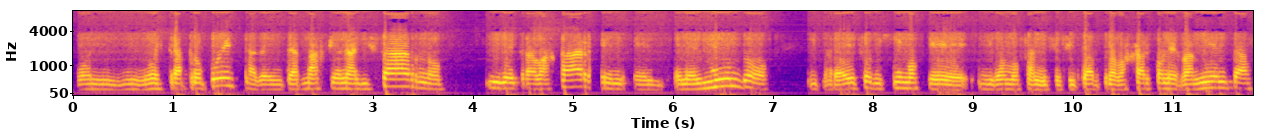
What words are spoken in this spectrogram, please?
con nuestra propuesta de internacionalizarnos y de trabajar en, el mundo, y para eso dijimos que íbamos a necesitar trabajar con herramientas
